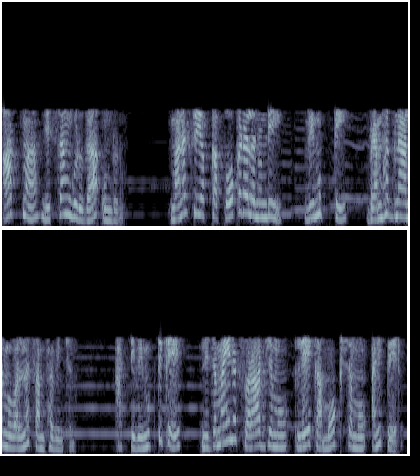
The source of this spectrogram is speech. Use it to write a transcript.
ఆత్మ నిస్సంగుడుగా ఉండును. మనస్సు యొక్క పోకడల నుండి విముక్తి బ్రహ్మజ్ఞానము వలన సంభవించును. అట్టి విముక్తికే నిజమైన స్వరాజ్యము లేక మోక్షము అని పేరు.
